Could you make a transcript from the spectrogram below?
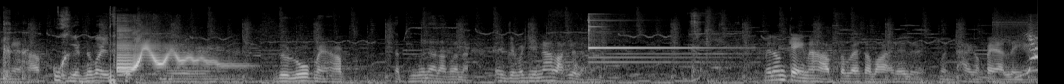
นี่นไงครับกูเขินทำไมเนี่ยดูรูปไหมครับ แต่พี่ว่าน่ารักแล้วนะแต่จริงๆเมื่อกี้น่ารักอยู่แล้วนะ ไม่ต้องเก่งนะครับ สบายๆได้เลย เหมือนถ่ายกับแฟอะไรอย่างเงี้ย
